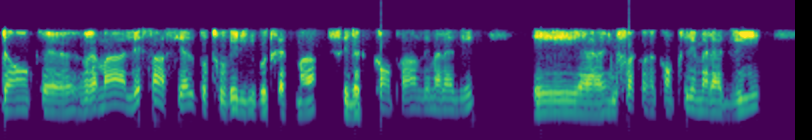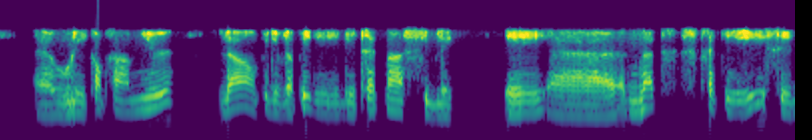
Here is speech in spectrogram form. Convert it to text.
Donc, euh, vraiment, l'essentiel pour trouver des nouveaux traitements, c'est de comprendre les maladies. Et euh, une fois qu'on a compris les maladies ou les comprend mieux, là, on peut développer des, des traitements ciblés. Et notre stratégie, c'est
